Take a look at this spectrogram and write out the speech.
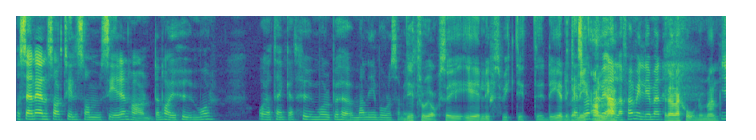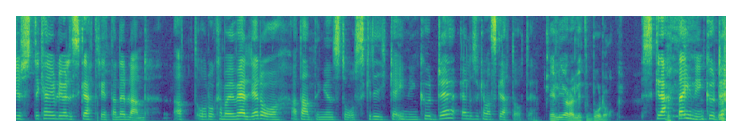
Och sen en sak till som serien har. Den har ju humor. Och jag tänker att humor behöver man i en bonusfamilj. Det tror jag också är, livsviktigt. Det är det väl i man behöver i alla, alla familjer men relationer. Men just det kan ju bli väldigt skrattretande ibland. Att, och då kan man ju välja då att antingen stå och skrika in i en kudde eller så kan man skratta åt det. eller göra lite både och. Skratta in i en kudde.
